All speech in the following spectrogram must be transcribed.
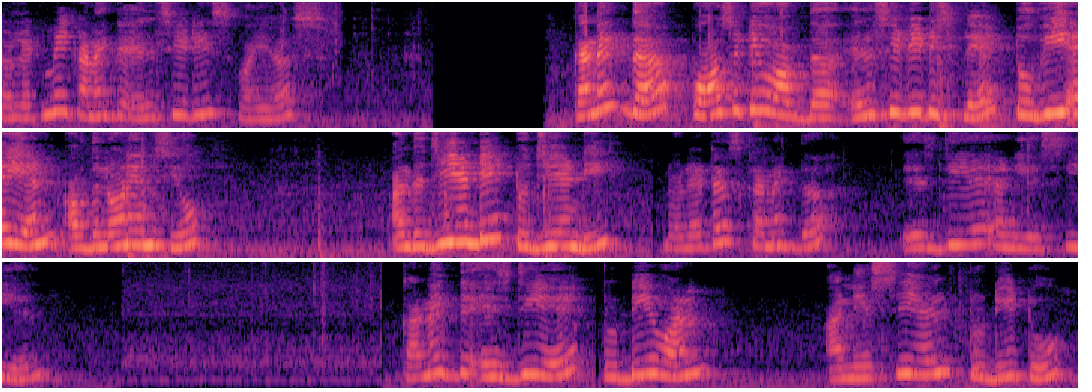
Now let me connect the LCD's wires. Connect the positive of the LCD display to VIN of the node MCU and the GND to GND. Now let us connect the SDA and SCL. Connect the SDA to D1 and SCL to D2.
